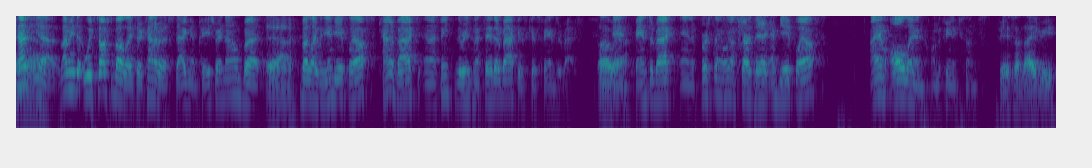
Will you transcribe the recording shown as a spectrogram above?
kind of yeah. I mean, th- we've talked about like they're kind of at a stagnant pace right now, but Yeah. but like with the NBA playoffs, kind of back. And I think the reason I say they're back is because fans are back. Oh, and yeah. fans are back. And the first thing we're gonna start there, NBA playoffs. I am all in on the Phoenix Suns. Phoenix Suns, I agree.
